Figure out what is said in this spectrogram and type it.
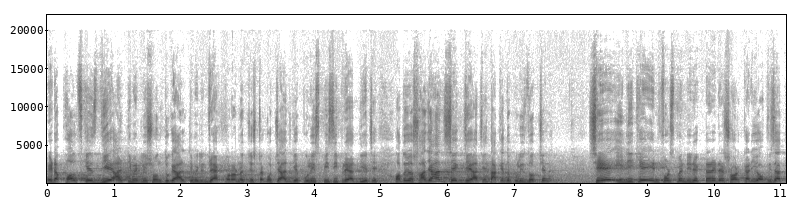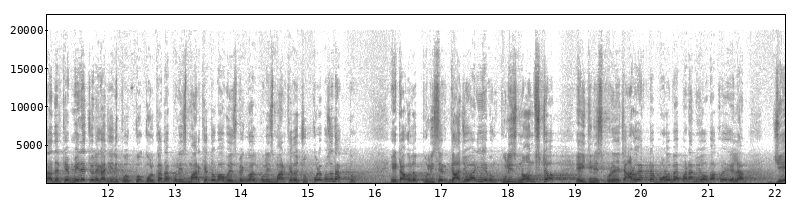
এটা ফলস কেস দিয়ে আলটিমেটলি সন্তুকে আলটিমেটলি ড্র্যাক করানোর চেষ্টা করছে। আজকে পুলিশ পিসি প্রেয়ার দিয়েছে। অথচ শাহজাহান শেখ যে আছে, তাকে তো পুলিশ ধরছে না। সে ইডিকে এনফোর্সমেন্ট ডিরেক্টরেটের সরকারি অফিসার তাদেরকে মেরে চলে গেছে। যদি কলকাতা পুলিশ মার খেত বা ওয়েস্ট বেঙ্গল পুলিশ মার খেত, চুপ করে বসে থাকতো। এটা হলো পুলিশের গাজোয়ারি এবং পুলিশ ননস্টপ এই জিনিস করে যাচ্ছে। আরও একটা বড় ব্যাপার, আমি অবাক হয়ে গেলাম, যে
